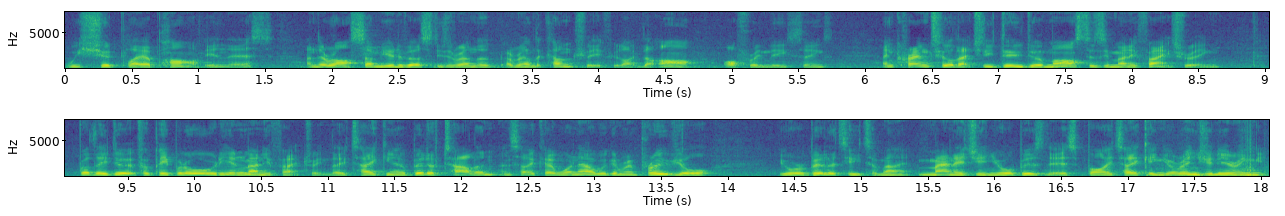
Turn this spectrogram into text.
We should play a part in this. And there are some universities around the, around the country, if you like, that are offering these things. And Cranfield actually do do a master's in manufacturing, but they do it for people who are already in manufacturing. They're taking a bit of talent and say, okay, well, now we're going to improve your, your ability to ma manage in your business by taking your engineering,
